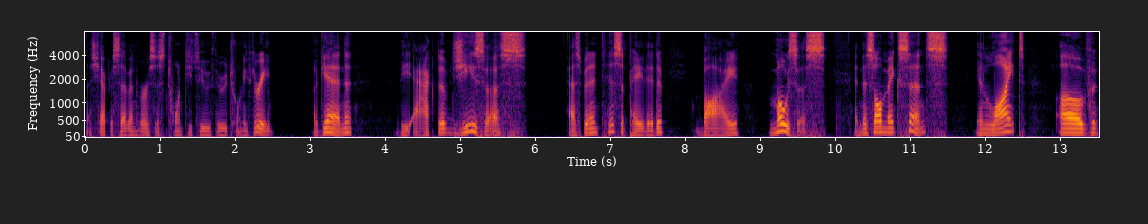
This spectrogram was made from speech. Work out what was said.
That's chapter 7, verses 22 through 23. Again, the act of Jesus has been anticipated by Moses. And this all makes sense in light of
